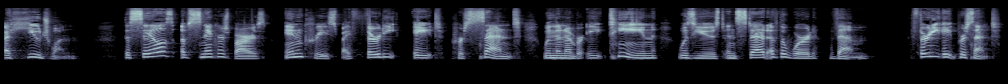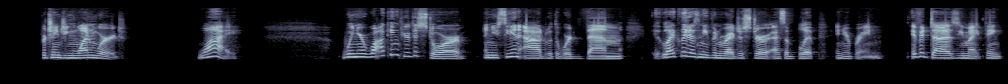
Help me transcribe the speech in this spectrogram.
a huge one. The sales of Snickers bars increased by 38% when the number 18 was used instead of the word them. 38% for changing one word. Why? When you're walking through the store and you see an ad with the word them, it likely doesn't even register as a blip in your brain. If it does, you might think,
